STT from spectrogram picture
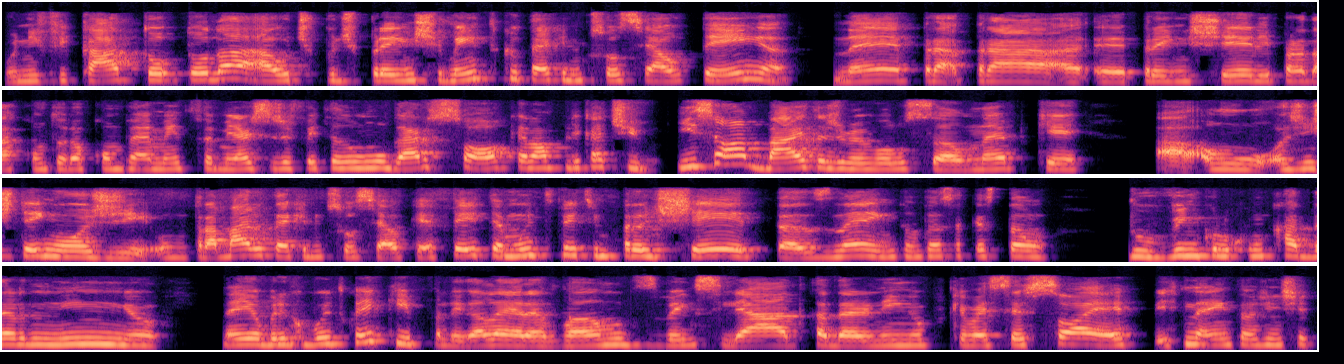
unificar to, todo o tipo de preenchimento que o técnico social tenha né, para é, preencher e para dar conta do acompanhamento familiar seja feita num lugar só, que é no aplicativo. Isso é uma baita de uma evolução, né? Porque a, um, a gente tem hoje um trabalho técnico-social que é feito, é muito feito em pranchetas, né? Então tem essa questão do vínculo com o caderninho, né? E eu brinco muito com a equipe, falei, galera, vamos desvencilhar do caderninho, porque vai ser só app, né? Então a gente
